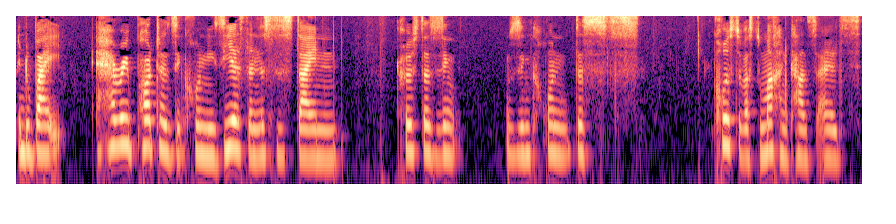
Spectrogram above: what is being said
Wenn du bei Harry Potter synchronisierst, dann ist es dein größter Syn Synchron. Das größte, was du machen kannst als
